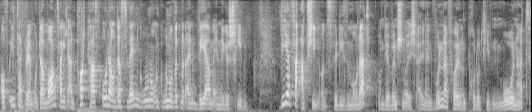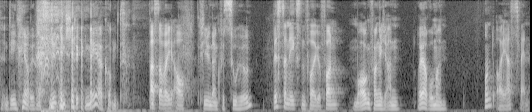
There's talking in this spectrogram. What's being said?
auf Instagram. Unter Morgen fange ich an Podcast oder unter Sven Gruno und Gruno wird mit einem W am Ende geschrieben. Wir verabschieden uns für diesen Monat. Und wir wünschen euch allen einen wundervollen und produktiven Monat, in dem ihr eurem Ziel ein Stück näher kommt. Passt auf euch auf. Vielen Dank fürs Zuhören. Bis zur nächsten Folge von Morgen fange ich an. Euer Roman. und euer Sven.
